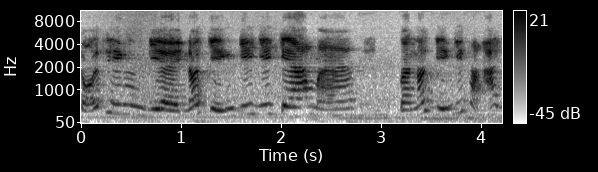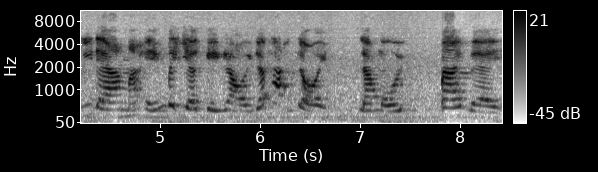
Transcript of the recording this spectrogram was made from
cõi thiên về nói chuyện với với cha mà. Và nói chuyện với Phật A Di Đà mà hiện bây giờ kỳ rồi, đã thắng rồi, là muội bay về.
